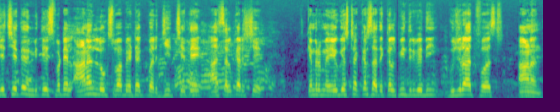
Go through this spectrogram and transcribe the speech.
જે છે તે મિતેશ પટેલ આણંદ લોકસભા બેઠક પર જીત છે તે હાંસલ કરશે. કેમેરામેન યોગેશ ઠક્કર સાથે કલ્પિત ત્રિવેદી, ગુજરાત ફર્સ્ટ, આણંદ.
